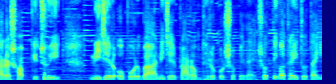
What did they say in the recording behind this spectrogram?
তারা সব কিছুই নিজের ওপর বা নিজের প্রারব্ধের ওপর সঁপে দেয়। সত্যি কথাই তো তাই।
